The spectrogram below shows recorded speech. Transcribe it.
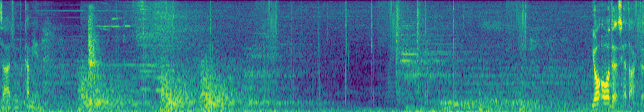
Sergeant. Come in. Your orders, Herr Doctor.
